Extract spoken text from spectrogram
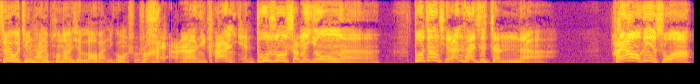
所以我经常就碰到一些老板，就跟我说说海洋啊，你看你读书有什么用啊？多挣钱才是真的。海洋，我跟你说啊，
